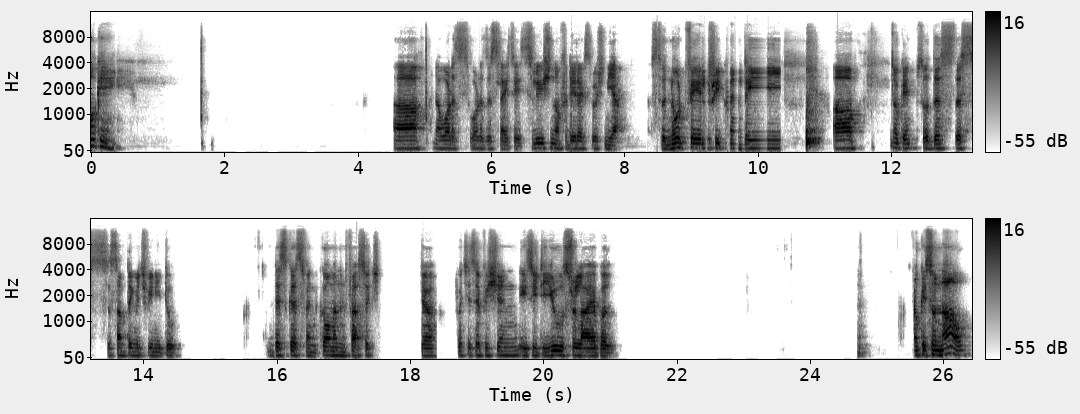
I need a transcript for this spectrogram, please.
Okay. Uh, now what is what does this slide say? Solution of a data explosion. Yeah. So node fail frequently. Uh, okay. So this this is something which we need to discuss when common infrastructure, which is efficient, easy to use, reliable. Okay, so now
